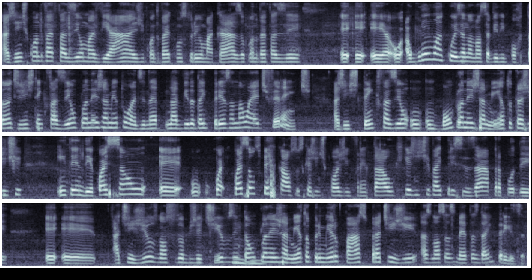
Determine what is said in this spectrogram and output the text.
A gente, quando vai fazer uma viagem, quando vai construir uma casa, quando vai fazer é, é, é, alguma coisa na nossa vida importante, a gente tem que fazer um planejamento antes. Na, na vida da empresa não é diferente. A gente tem que fazer um, um bom planejamento para a gente entender quais são, é, o, quais são os percalços que a gente pode enfrentar, o que, que a gente vai precisar para poder é, é, atingir os nossos objetivos. Uhum. Então, o planejamento é o primeiro passo para atingir as nossas metas da empresa.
